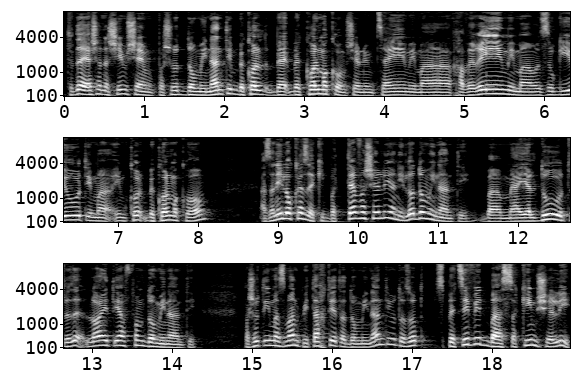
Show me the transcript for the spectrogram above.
אתה יודע, יש אנשים שהם פשוט דומיננטים בכל, ב, בכל מקום שהם נמצאים, עם החברים, עם הזוגיות, עם ה, עם כל, בכל מקום. אז אני לא כזה, כי בטבע שלי אני לא דומיננטי. ב, מהילדות וזה, לא הייתי אף פעם דומיננטי. פשוט עם הזמן פיתחתי את הדומיננטיות הזאת ספציפית בעסקים שלי.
